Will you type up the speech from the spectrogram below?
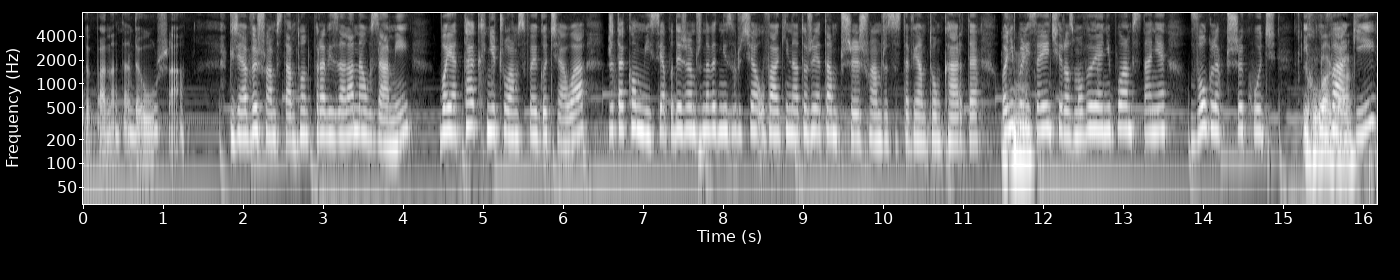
do pana Tadeusza, gdzie ja wyszłam stamtąd prawie zalana łzami, bo ja tak nie czułam swojego ciała, że ta komisja, podejrzewam, że nawet nie zwróciła uwagi na to, że ja tam przyszłam, że zostawiłam tą kartę. Oni byli zajęci rozmową, ja nie byłam w stanie w ogóle przykuć ich uwaga. uwagi.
